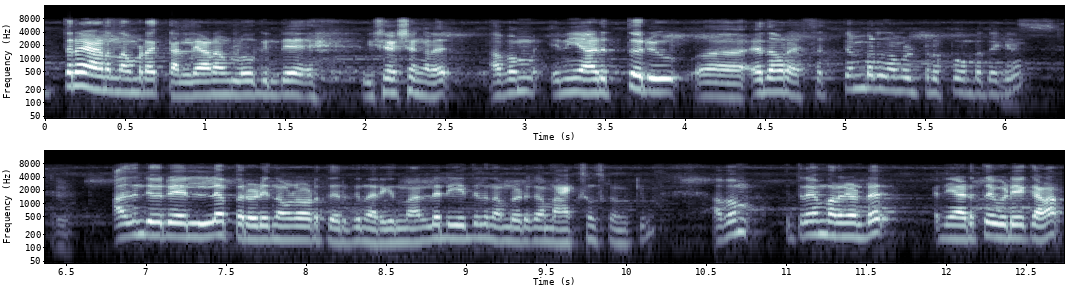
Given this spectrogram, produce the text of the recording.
ഇത്രയാണ് നമ്മുടെ കല്യാണ വ്ലോഗിന്റെ വിശേഷങ്ങൾ അപ്പം ഇനി അടുത്തൊരു എന്താ പറയുക സെപ്റ്റംബർ നമ്മൾ ട്രിപ്പ് പോകുമ്പോഴത്തേക്കും അതിന്റെ ഒരു എല്ലാ പരിപാടിയും നമ്മൾ അവിടെ തീർക്കുന്നതായിരിക്കും. നല്ല രീതിയിൽ നമ്മൾ എടുക്കാൻ മാക്സിമം ശ്രമിക്കും. അപ്പം ഇത്രയും പറഞ്ഞുകൊണ്ട് ഇനി അടുത്ത വീഡിയോ കാണാം.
